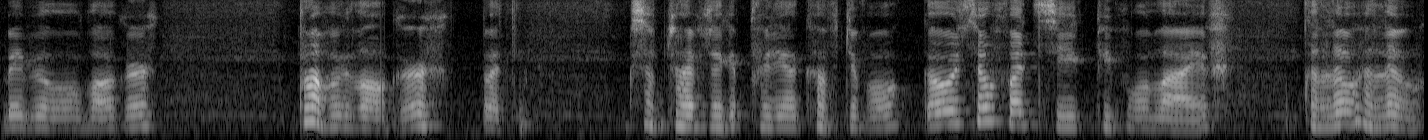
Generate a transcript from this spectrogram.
maybe a little longer. Probably longer, but sometimes I get pretty uncomfortable. Oh, so fun to see people alive. Hello, hello.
